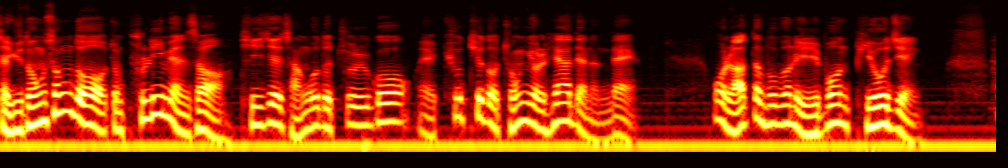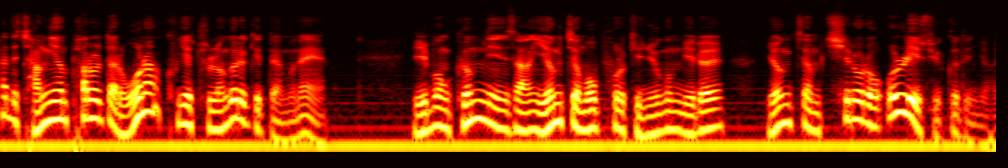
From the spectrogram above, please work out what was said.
자 유동성도 좀 풀리면서 TJ 잔고도 줄고 예, QT도 종료를 해야 되는데 오늘 나왔던 부분은 일본 비오쟁 하여튼 작년 8월 달에 워낙 크게 출렁거렸기 때문에 일본 금리 인상이 0.5% 기준금리를 0.75로 올릴 수 있거든요.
